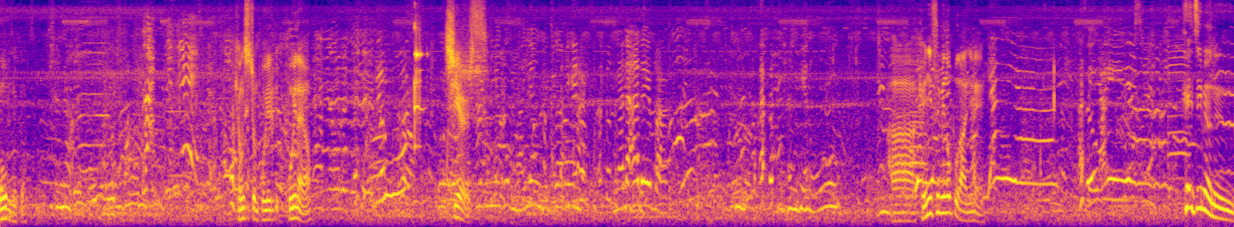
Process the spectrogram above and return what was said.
먹어도 될까? 경치 좀 보이, 보이나요? Cheers 아 괜히 스미노프가 아니네 해지면은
